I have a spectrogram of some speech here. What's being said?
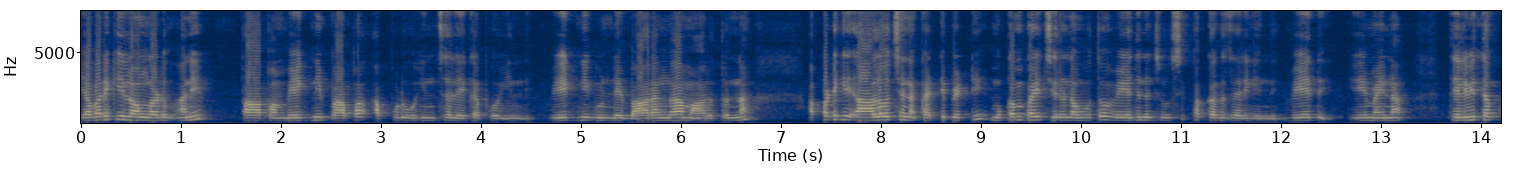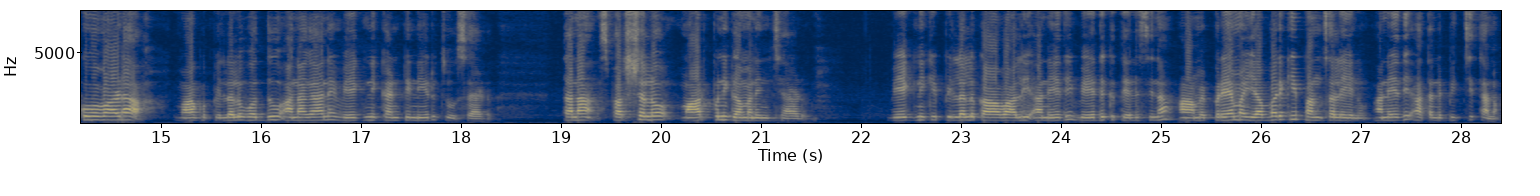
ఎవరికి లొంగడు అని పాపం వేగ్ని పాప అప్పుడు ఊహించలేకపోయింది. వేగ్ని గుండె భారంగా మారుతున్న అప్పటికి ఆలోచన కట్టిపెట్టి ముఖంపై చిరునవ్వుతో వేదిని చూసి పక్కకు జరిగింది. వేది ఏమైనా తెలివి తక్కువవాడా? మాకు పిల్లలు వద్దు అనగానే వేగ్ని కంటి నీరు చూశాడు. తన స్పర్శలో మార్పుని గమనించాడు. వేగ్నికి పిల్లలు కావాలి అనేది వేదికి తెలిసిన ఆమె ప్రేమ ఎవ్వరికీ పంచలేను అనేది అతని పిచ్చితనం.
